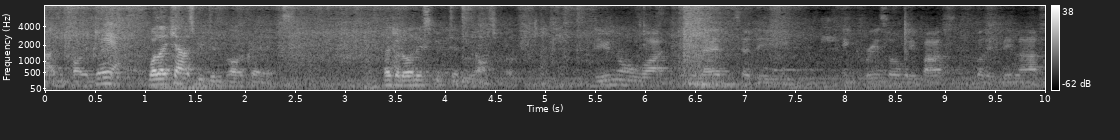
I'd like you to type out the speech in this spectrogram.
At the polyclinic? Yeah. Well, I can't speak to the polyclinics. I could only speak to the hospital. Do you know what led to the increase over the past, well, the last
